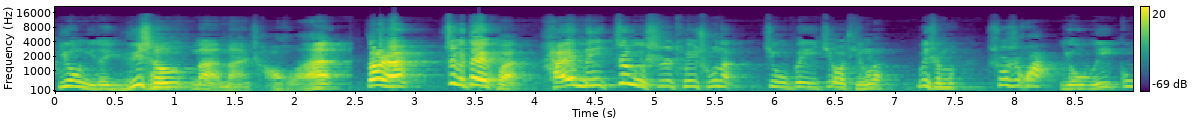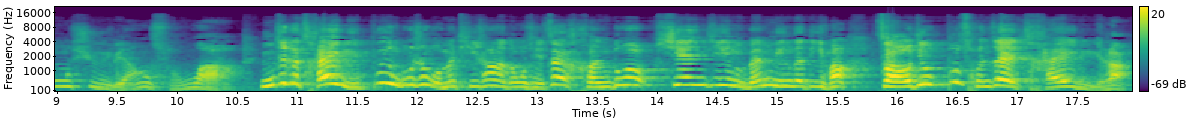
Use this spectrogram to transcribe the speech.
用你的余生慢慢偿还。当然，这个贷款还没正式推出呢，就被叫停了。为什么？说实话，有违公序良俗啊！你这个彩礼并不是我们提倡的东西，在很多先进文明的地方早就不存在彩礼了。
